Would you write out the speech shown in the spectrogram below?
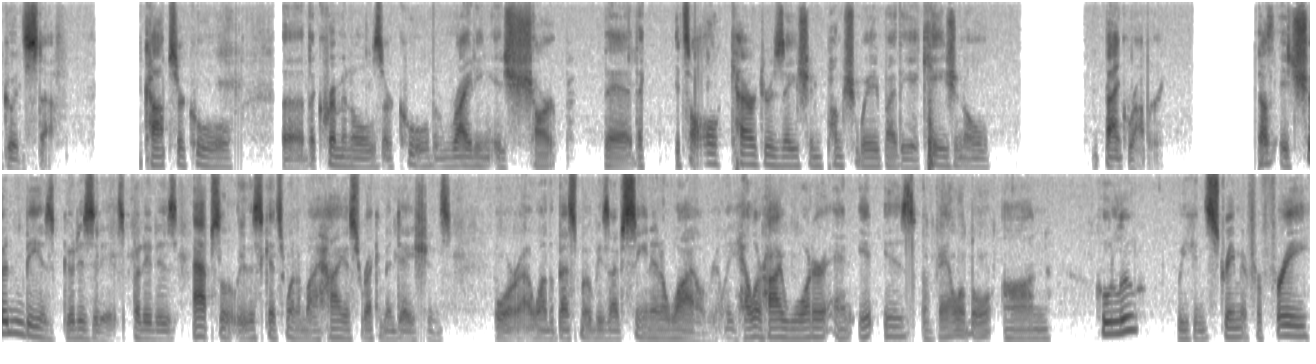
good stuff. The cops are cool. The the criminals are cool. The writing is sharp. The the it's all characterization punctuated by the occasional bank robbery. Does, it shouldn't be as good as it is, but it is absolutely. This gets one of my highest recommendations for uh, one of the best movies I've seen in a while, really. Hell or High Water, and it is available on Hulu. We can stream it for free.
